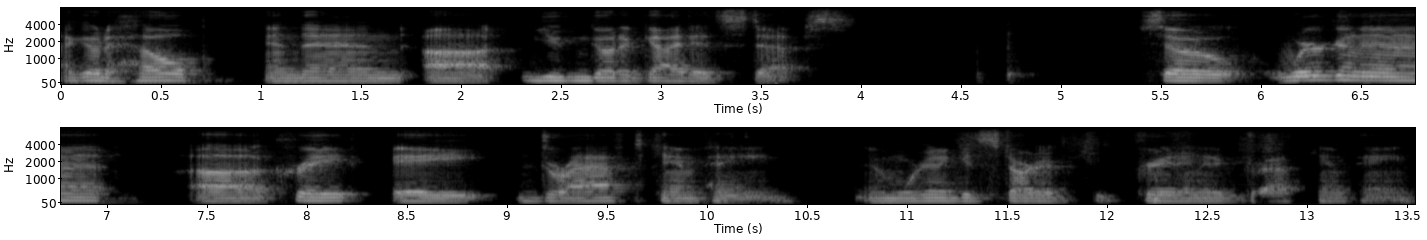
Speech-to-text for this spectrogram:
I go to help and then uh, you can go to guided steps. So we're going to uh, create a draft campaign. And we're going to get started creating a draft campaign.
